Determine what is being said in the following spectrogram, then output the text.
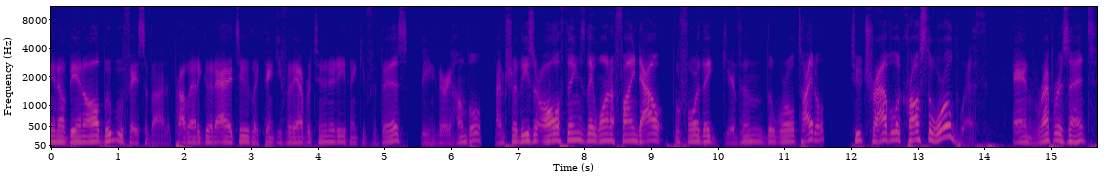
you know being all boo boo face about it. Probably had a good attitude, like thank you for the opportunity, thank you for this, being very humble. I'm sure these are all things they want to find out before they give him the world title to travel across the world with and represent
